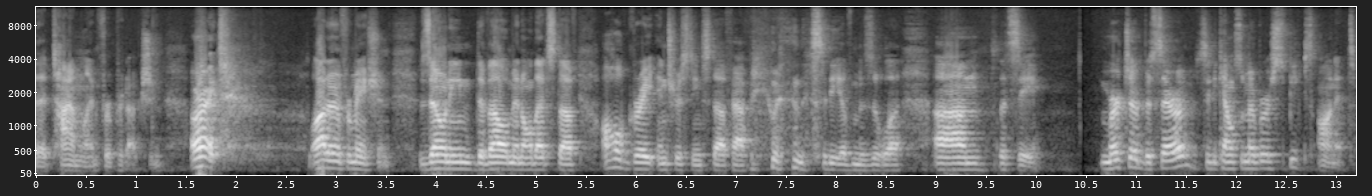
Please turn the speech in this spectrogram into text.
the timeline for production. All right, a lot of information. Zoning, development, all that stuff. All great, interesting stuff happening within the city of Missoula. Um, let's see. Mirtha Becerra, City Council member, speaks on it.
